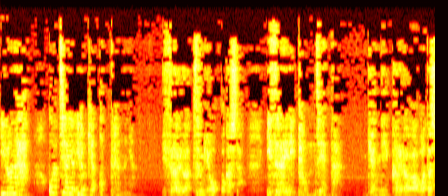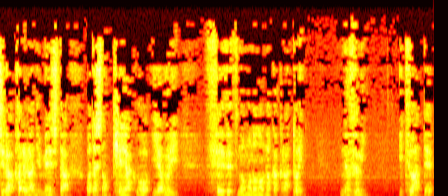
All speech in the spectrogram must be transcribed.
일어나라 어찌하여 이렇게 엎드렸느냐 イスラエルは罪を犯した 이스라엘이 범죄했다 現に彼らは私が彼らに命じた私の契約を破り聖絶のものの中から取り盗み偽って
